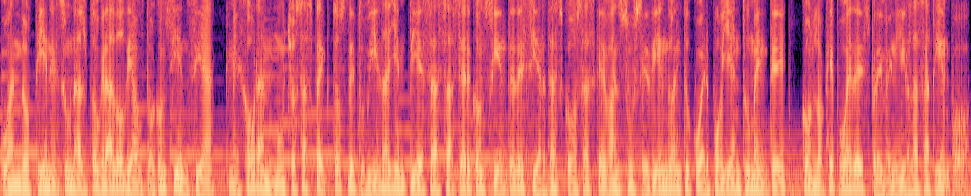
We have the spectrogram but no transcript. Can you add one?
Cuando tienes un alto grado de autoconciencia, mejoran muchos aspectos de tu vida y empiezas a ser consciente de ciertas cosas que van sucediendo en tu cuerpo y en tu mente, con lo que puedes prevenirlas a tiempo.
